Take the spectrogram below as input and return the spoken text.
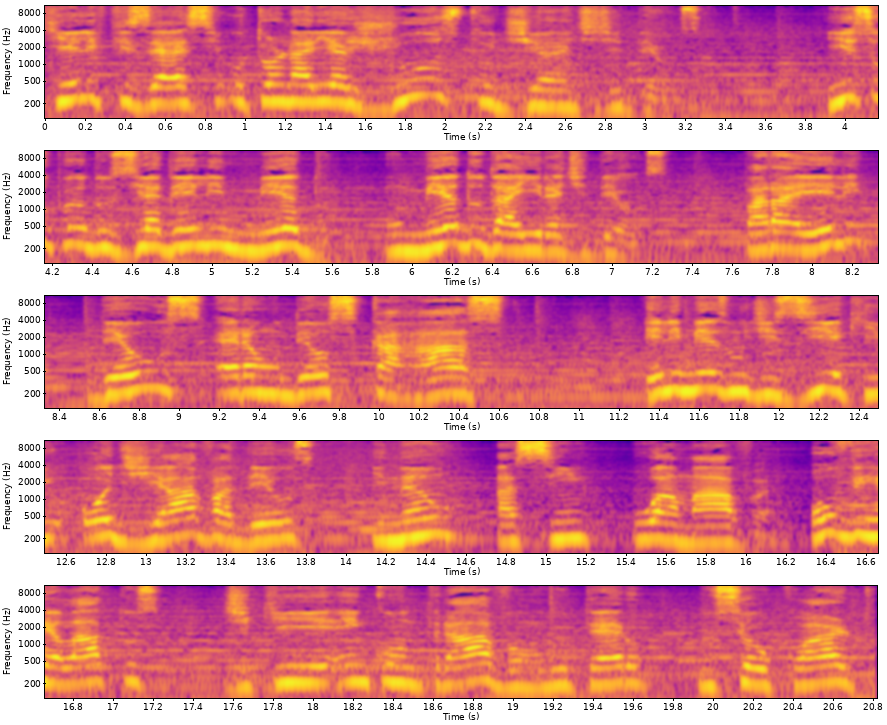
que ele fizesse o tornaria justo diante de Deus. Isso produzia dele medo, um medo da ira de Deus. Para ele, Deus era um Deus carrasco. Ele mesmo dizia que odiava a Deus e não assim o amava. Houve relatos de que encontravam Lutero no seu quarto,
